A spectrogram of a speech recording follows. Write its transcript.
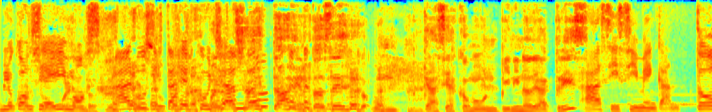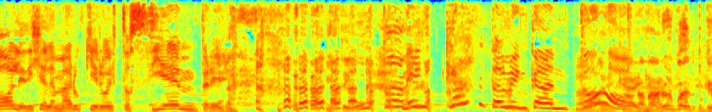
Lo conseguimos. Maru, si estás. Bueno, escuchando. ya estás, entonces, un- que hacías como un pinino de actriz. Ah, sí, sí, me encantó. Le dije a la Maru, quiero esto siempre. ¿Y te gusta? me encanta, me encantó. Ay, cuando- porque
